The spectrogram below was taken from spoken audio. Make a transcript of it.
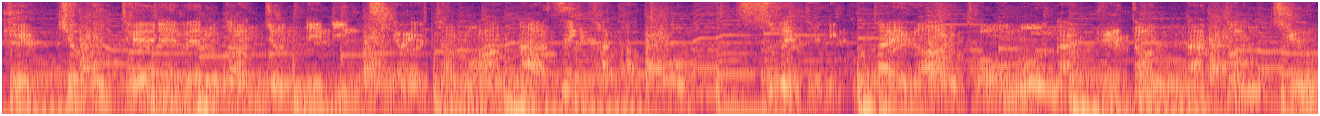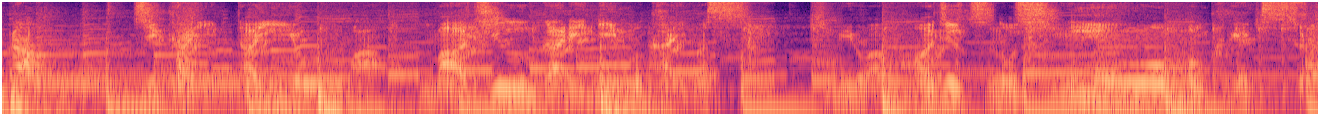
結局低レベルダンジョンにリンチがいたのはなぜかだと全てに答えがあると思うな愚鈍な鈍獣が。次回第4話魔獣狩りに向かいます。君は魔術の深淵を目撃する。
